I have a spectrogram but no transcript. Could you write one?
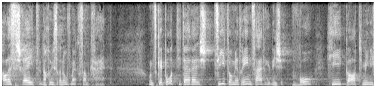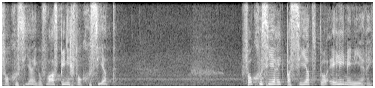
alles schreit nach unserer Aufmerksamkeit. Und das Gebot in dieser Zeit, wo wir drin sind, ist, wohin geht meine Fokussierung? Auf was bin ich fokussiert? Fokussierung passiert durch Eliminierung.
